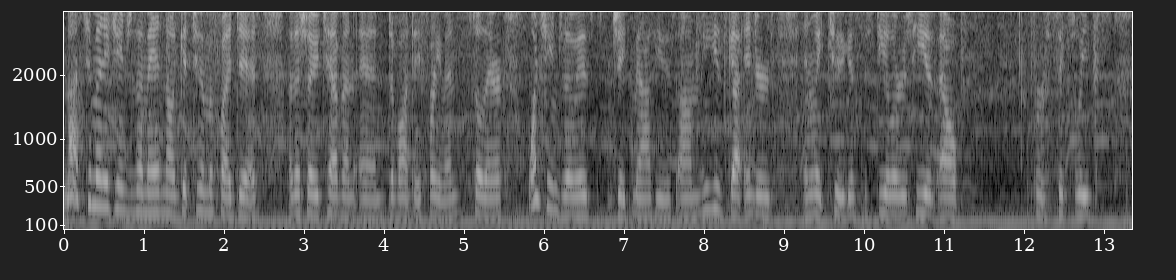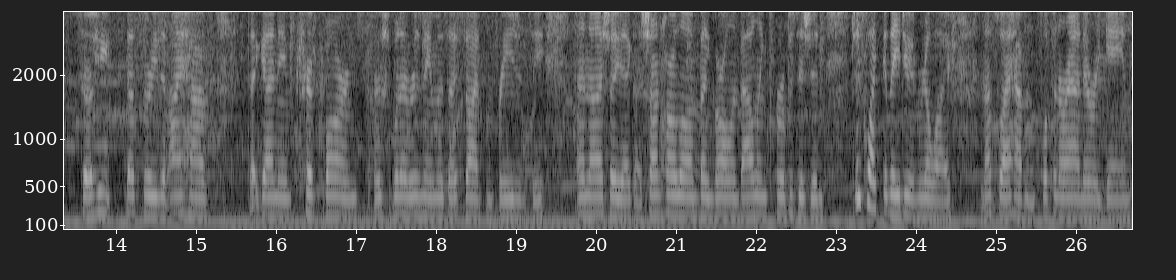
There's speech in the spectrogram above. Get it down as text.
Not too many changes I made, and I'll get to them if I did. As I show you, Tevin and Devonta Freeman still there. One change though is Jake Matthews. Um, he's got injured in week two against the Steelers. He is out for six weeks. So he that's the reason I have that guy named Cliff Barnes or whatever his name is I signed from free agency. And now I show you I got Sean Harlow and Ben Garland battling for a position just like they do in real life. And that's why I have them flipping around every game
